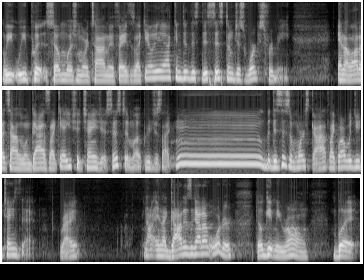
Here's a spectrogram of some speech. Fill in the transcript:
We we put so much more time and faith. It's like, oh yeah, I can do this. This system just works for me. And a lot of times when guys like, yeah, you should change your system up, you're just like, mm, but the system works, God. Like, why would you change that? Right? Now, and a God is a God of order. Don't get me wrong, but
